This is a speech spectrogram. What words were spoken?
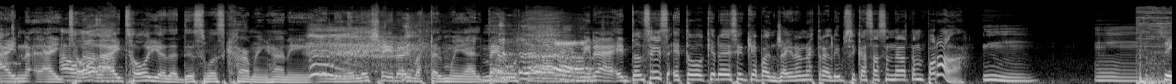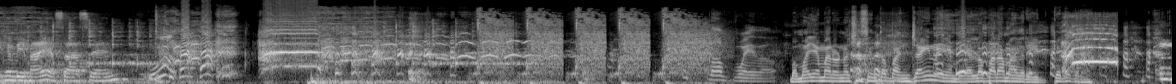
I, I, Ah, told, ojalá. I told you that this was coming, honey. El nivel de shade hoy va a estar muy alto. Me gusta. Mira, entonces, ¿esto quiere decir que Pangina y nuestra se hacen de la temporada? She can be my assassin. No puedo. Vamos a llamar a un 800 Pangina y enviarlo para Madrid. ¿Qué te crees?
